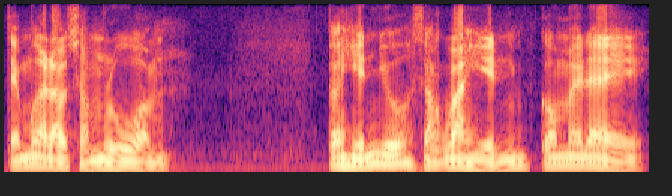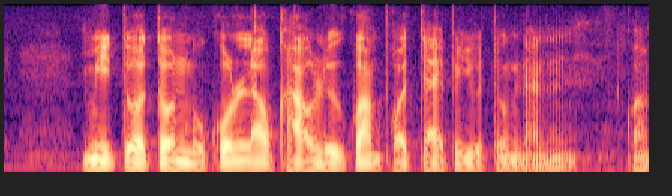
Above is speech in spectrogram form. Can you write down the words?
แต่เมื่อเราสำรวม ก็เห็นอยู่สักว่าเห็นก็ไม่ได้มีตัวตนบุคคลเราเขาหรือความพอใจไปอยู่ตรงนั้น ความ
